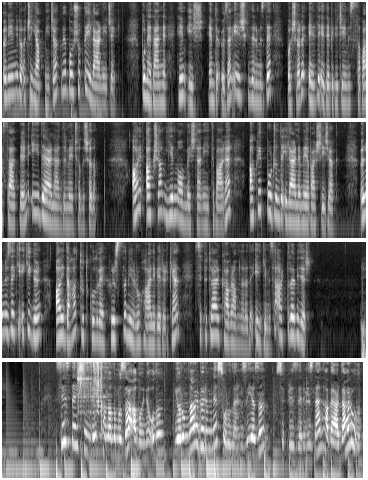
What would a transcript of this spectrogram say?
önemli bir açı yapmayacak ve boşlukta ilerleyecek. Bu nedenle hem iş hem de özel ilişkilerimizde başarı elde edebileceğimiz sabah saatlerini iyi değerlendirmeye çalışalım. Ay akşam 20.15'ten itibaren Akrep Burcu'nda ilerlemeye başlayacak. Önümüzdeki iki gün Ay daha tutkulu ve hırslı bir ruh hali verirken spiritüel kavramlara da ilgimizi arttırabilir. Siz de şimdi kanalımıza abone olun, yorumlar bölümüne sorularınızı yazın, sürprizlerimizden haberdar olun.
